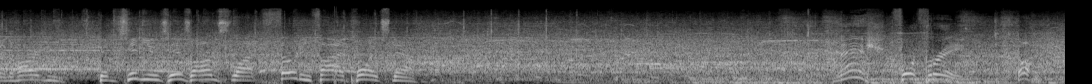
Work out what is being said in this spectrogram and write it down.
And Harden continues his onslaught, 35 points now. Nash for three. Oh,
